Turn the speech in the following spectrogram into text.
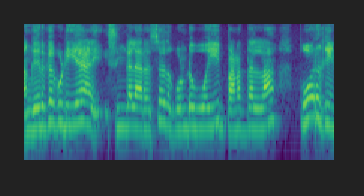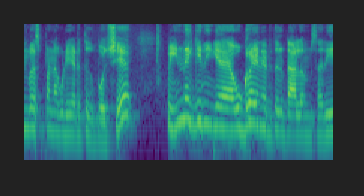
அங்கே இருக்கக்கூடிய சிங்கள அரசு அதை கொண்டு போய் பணத்தெல்லாம் போருக்கு இன்வெஸ்ட் பண்ணக்கூடிய இடத்துக்கு போச்சு. இப்போ இன்றைக்கி நீங்கள் உக்ரைன் எடுத்துக்கிட்டாலும் சரி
